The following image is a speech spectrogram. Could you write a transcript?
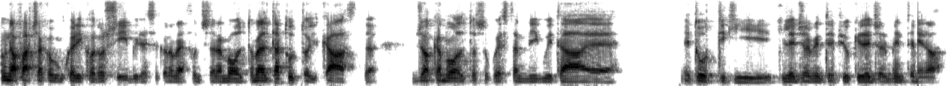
una faccia comunque riconoscibile, secondo me funziona molto. Ma in realtà tutto il cast gioca molto su questa ambiguità e, e tutti, chi, chi, leggermente più, chi leggermente meno,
